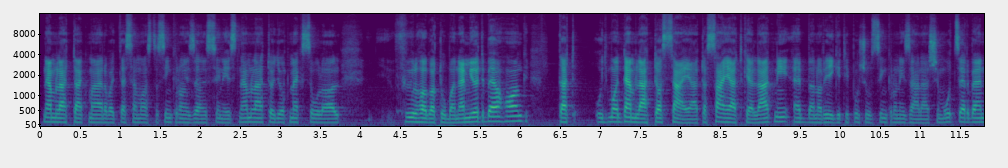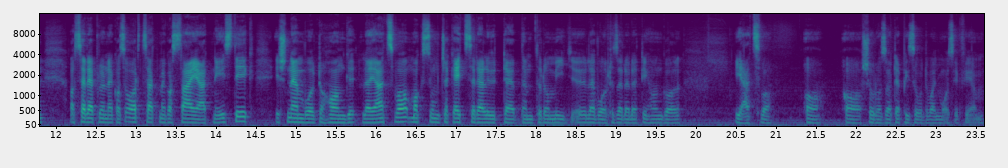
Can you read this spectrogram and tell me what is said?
nem látták már, vagy teszem azt a szinkronizáló színész, nem látta, hogy ott megszólal, fülhallgatóban nem jött be a hang, tehát úgymond nem látta a száját. A száját kell látni, ebben a régi típusú szinkronizálási módszerben a szereplőnek az arcát meg a száját nézték, és nem volt a hang lejátszva, maximum csak egyszer előtte, nem tudom, így le volt az eredeti hanggal játszva a, a sorozat epizód vagy mozifilm.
